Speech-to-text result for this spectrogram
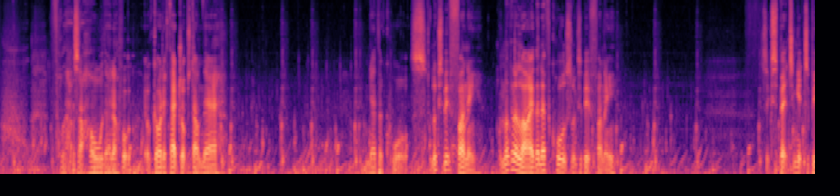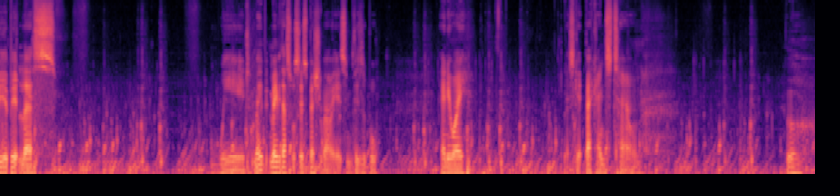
I thought that was a hole then. I thought, oh god, if that drops down there. Nether quartz. Looks a bit funny. I'm not going to lie, the nether quartz looks a bit funny. I was expecting it to be a bit less... Weird. Maybe, maybe that's what's so special about it, it's invisible. Anyway, let's get back into town. Oh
